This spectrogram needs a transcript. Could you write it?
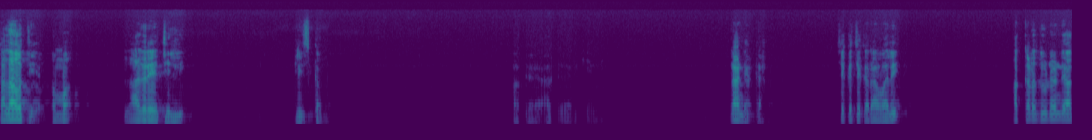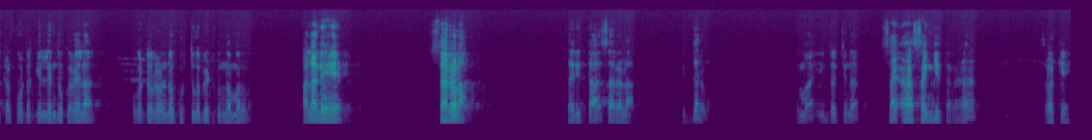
కళావతి అమ్మ లాదరయ్య చెల్లి. ప్లీజ్ కమ్ అక్క అక్క గారికి అక్క. చెక్క చెక్క రావాలి. అక్కడ చూడండి అక్కడ ఫోటోకి వెళ్ళేందుకు ఒకవేళ ఒకటో రెండో గుర్తుగా పెట్టుకుందాం మనం. అలానే సరళ సరిత సరళ. ఇద్దరు. అమ్మా ఇద్దరు వచ్చిన? సంగీతనా? ఓకే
